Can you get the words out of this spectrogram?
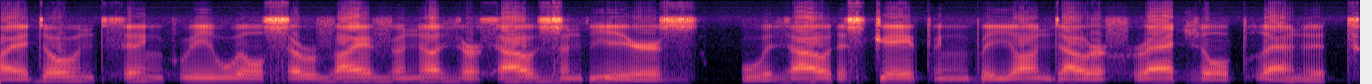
I don't think we will survive another thousand years without escaping beyond our fragile planet.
